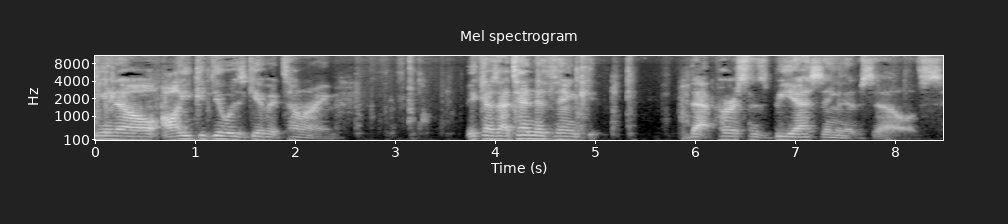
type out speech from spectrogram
you know, all you could do is give it time. Because I tend to think that person's BSing themselves.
